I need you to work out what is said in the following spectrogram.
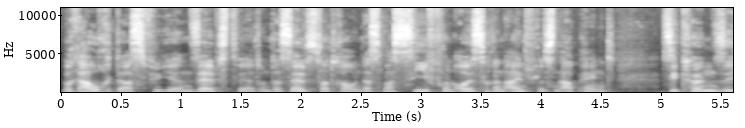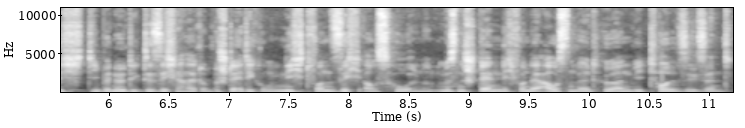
braucht das für ihren Selbstwert und das Selbstvertrauen, das massiv von äußeren Einflüssen abhängt. Sie können sich die benötigte Sicherheit und Bestätigung nicht von sich aus holen und müssen ständig von der Außenwelt hören, wie toll sie sind.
